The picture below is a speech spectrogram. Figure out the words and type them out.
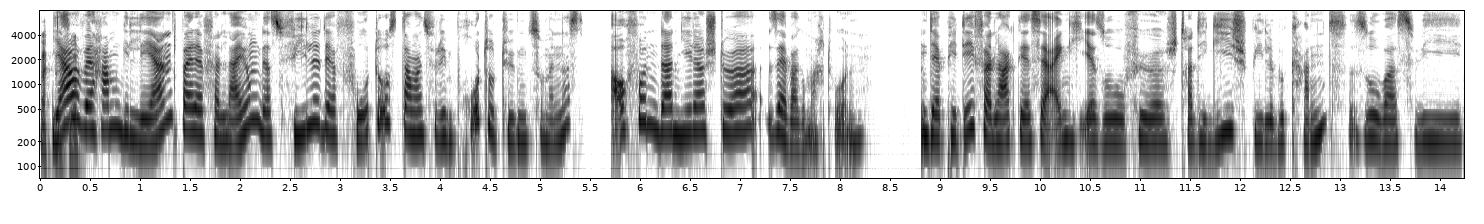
Ja, wir haben gelernt bei der Verleihung, dass viele der Fotos, damals für den Prototypen zumindest, auch von Daniela Stör selber gemacht wurden. Der PD-Verlag, der ist ja eigentlich eher so für Strategiespiele bekannt. Sowas wie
